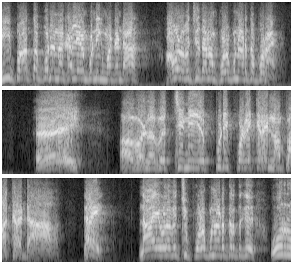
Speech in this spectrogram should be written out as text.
நீ பார்த்த பொண்ணை நான் கல்யாணம் பண்ணிக்க மாட்டேன்டா. அவளை வச்சுதான் நான் பொழப்பு நடத்த போறேன். ஏய் அவளை வச்சு நீ எப்படி பிழைக்கிறேன்னு நான் பாக்குறேன்டா டேய் நான் இவளை வச்சு பொழப்பு நடத்துறதுக்கு ஒரு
